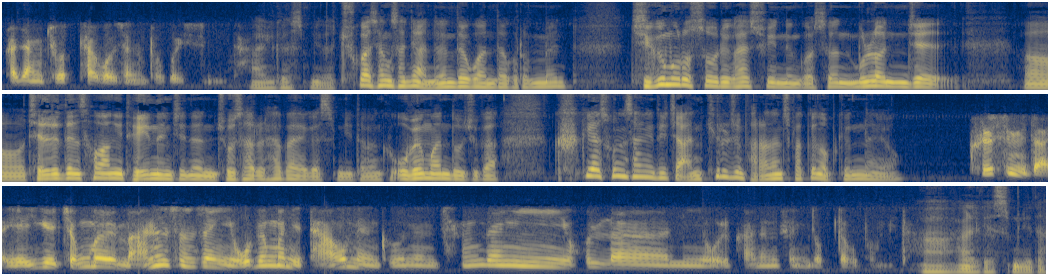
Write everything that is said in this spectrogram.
가장 좋다고 저는 보고 있습니다. 알겠습니다. 추가 생산이 안 된다고 한다 그러면 지금으로서 우리가 할 수 있는 것은 물론 이제 어, 제대로 된 상황이 돼 있는지는 조사를 해봐야겠습니다만 그 500만 도주가 크게 손상이 되지 않기를 좀 바라는 수밖에 없겠네요. 그렇습니다. 예, 이게 정말 많은 손상이 500만이 다 오면 그거는 상당히 혼란이 올 가능성이 높다고 봅니다. 아, 알겠습니다.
